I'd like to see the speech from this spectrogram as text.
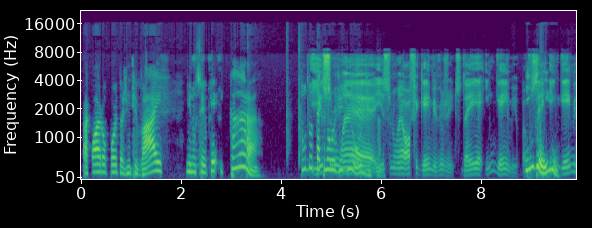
para qual aeroporto a gente vai, e não sei o quê. E, cara, tudo E tecnologia isso não de é, hoje. isso não é off-game, viu, gente? Isso daí é in-game. In-game. In-game,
